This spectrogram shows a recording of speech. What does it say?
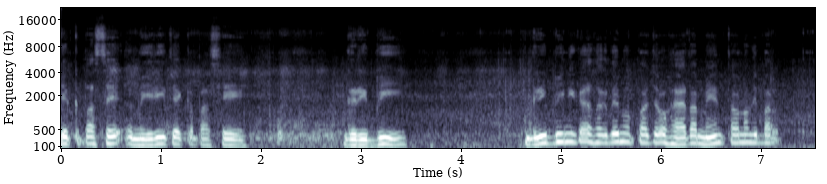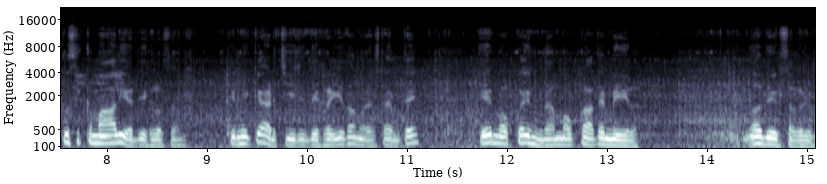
ਇੱਕ ਪਾਸੇ ਅਮੀਰੀ ਤੇ ਇੱਕ ਪਾਸੇ ਗਰੀਬੀ। ਗਰੀਬੀ ਨਹੀਂ ਕਹਿ ਸਕਦੇ ਇਹਨੂੰ ਆਪਾਂ, ਚਲੋ ਹੈ ਤਾਂ ਮਿਹਨਤ ਆ ਉਹਨਾਂ ਦੀ, ਪਰ ਤੁਸੀਂ ਕਮਾਲ ਹੀ ਹੈ ਦੇਖ ਲਓ ਸਰ। ਕਿੰਨੀ ਘੈਂਟ ਚੀਜ਼ ਦਿਖ ਰਹੀ ਹੈ ਤੁਹਾਨੂੰ ਇਸ ਟਾਈਮ ਤੇ। ਇਹ ਮੌਕਾ ਹੀ ਹੁੰਦਾ, ਮੌਕਾ ਤੇ ਮੇਲ। ਆਹ ਦੇਖ ਸਕਦੇ ਹੋ।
